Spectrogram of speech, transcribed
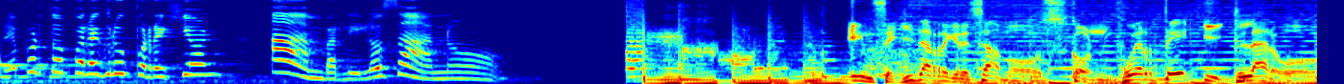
Reportó para Grupo Región Amberly Lozano. Enseguida regresamos con Fuerte y Claro.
